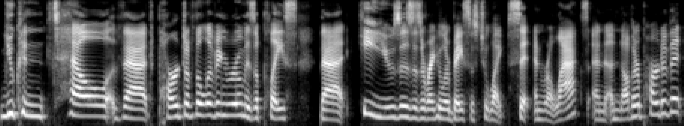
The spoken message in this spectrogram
You can tell that part of the living room is a place that he uses as a regular basis to like sit and relax and another part of it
